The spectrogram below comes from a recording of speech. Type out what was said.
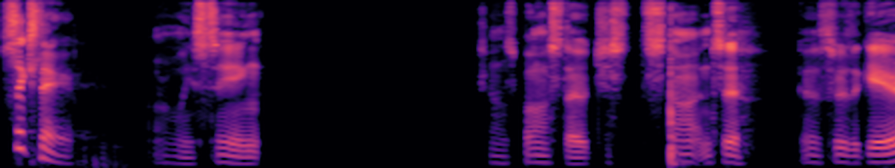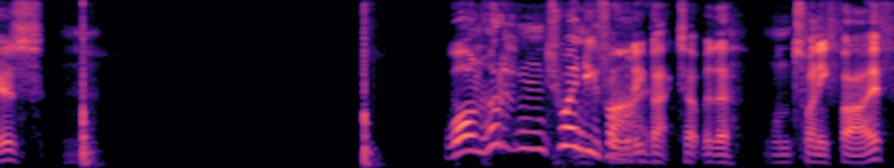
Sixty. Are we seeing Charles Barstow just starting to go through the gears? Yeah. 125. 40 backed up with a 125.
